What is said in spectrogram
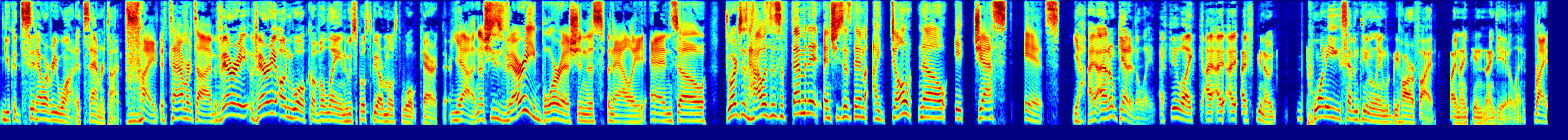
you could sit however you want. It's hammer time. Right. It's hammer time. Very, very unwoke of Elaine, who's supposed to be our most woke character. Yeah, no, she's very boorish in this finale. And so George says, How is this effeminate? And she says to him, I don't know. It just is. Yeah, I, I don't get it, Elaine. I feel like I, I, I, you know, 2017 Elaine would be horrified by 1998 Elaine. Right.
